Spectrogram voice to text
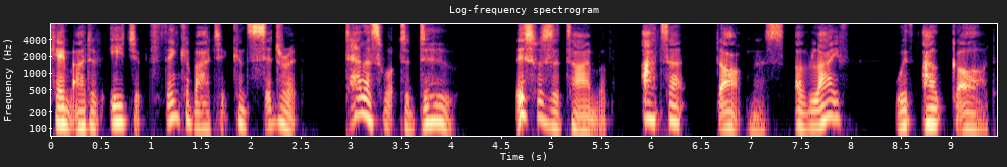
came out of Egypt. Think about it, consider it, tell us what to do. This was a time of utter darkness, of life without God.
